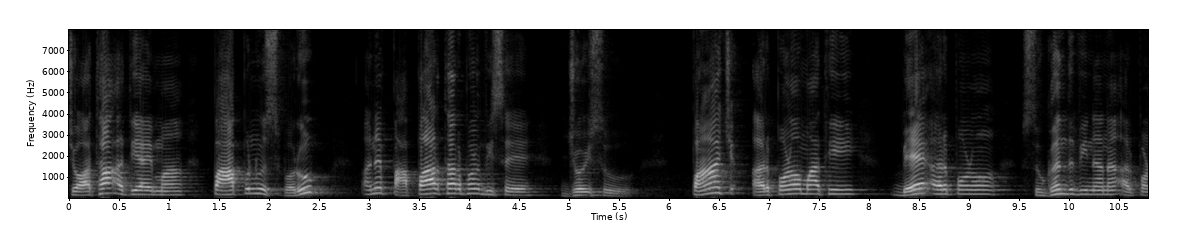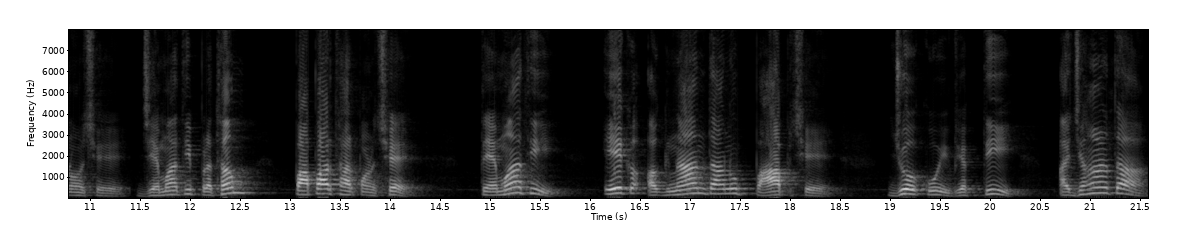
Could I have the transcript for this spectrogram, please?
ચોથા અધ્યાયમાં પાપનું સ્વરૂપ અને પાપાર્થાર્પણ વિશે જોઈશું. પાંચ અર્પણોમાંથી બે અર્પણો સુગંધ વિનાના અર્પણો છે. જેમાંથી પ્રથમ પાપાર્થાર્પણ છે. તેમાંથી એક અજ્ઞાનતાનું પાપ છે. જો કોઈ વ્યક્તિ અજાણતા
